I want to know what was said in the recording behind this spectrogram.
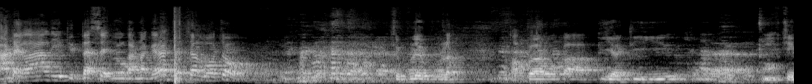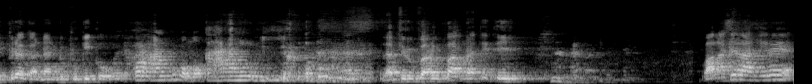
Ada lali ditesik karena kira jajal waca. Jebule bulan Tabaroka biadi Jibril dan gebuki kowe. Quranku kok karang iya. Lah dirubah-rubah berarti di Walhasil akhirnya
